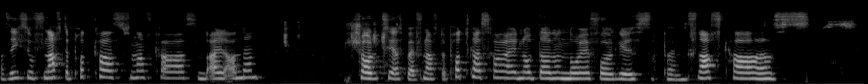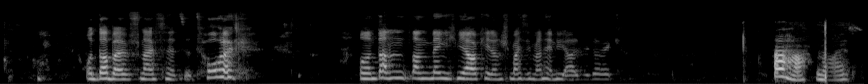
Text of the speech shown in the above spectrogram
Also ich so FNAF der Podcast, FNAF Cast und alle anderen. Schaut zuerst bei FNAF der Podcast rein, ob da eine neue Folge ist. Beim FNAF Cast. Und dann bei FNAF Netz Talk. Und dann, dann denke ich mir, ja, okay, dann schmeiße ich mein Handy halt wieder weg. Aha, nice.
